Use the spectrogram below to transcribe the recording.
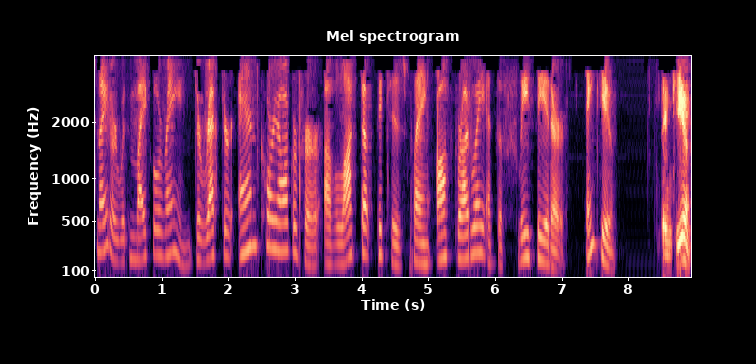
Schneider with Michael Raine, director and choreographer of Locked Up Bitches playing off-Broadway at the Flea Theater. Thank you. Thank you.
